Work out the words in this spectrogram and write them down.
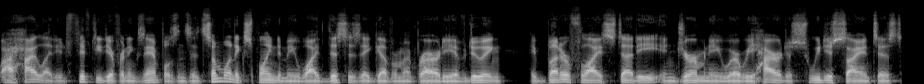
I highlighted 50 different examples and said, someone explain to me why this is a government priority of doing a butterfly study in Germany where we hired a Swedish scientist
